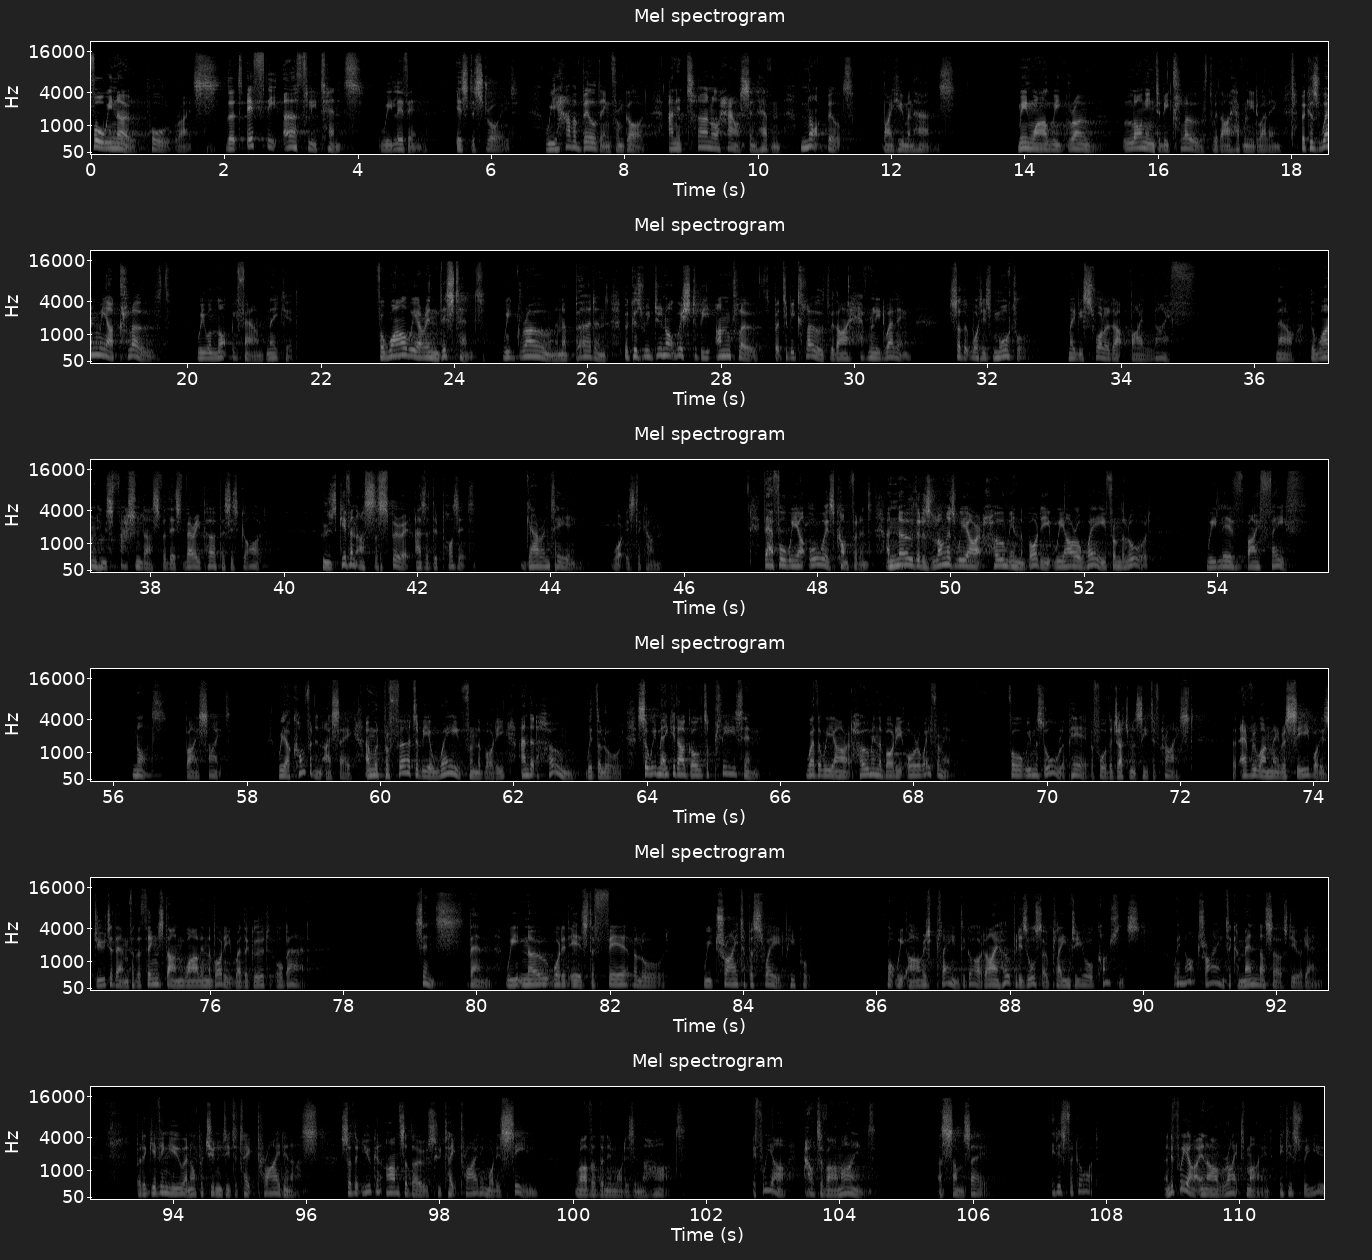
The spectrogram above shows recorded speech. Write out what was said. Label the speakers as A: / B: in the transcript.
A: For we know, Paul writes, that if the earthly tent we live in is destroyed, we have a building from God, an eternal house in heaven, not built by human hands. Meanwhile, we groan, longing to be clothed with our heavenly dwelling, because when we are clothed, we will not be found naked. For while we are in this tent, we groan and are burdened, because we do not wish to be unclothed, but to be clothed with our heavenly dwelling, so that what is mortal may be swallowed up by life. Now, the one who's fashioned us for this very purpose is God, who's given us the Spirit as a deposit, guaranteeing what is to come. Therefore, we are always confident and know that as long as we are at home in the body, we are away from the Lord. We live by faith, not by sight. We are confident, I say, and would prefer to be away from the body and at home with the Lord. So we make it our goal to please Him whether we are at home in the body or away from it. For we must all appear before the judgment seat of Christ, that everyone may receive what is due to them for the things done while in the body, whether good or bad. Since, then, we know what it is to fear the Lord, we try to persuade people. What we are is plain to God, and I hope it is also plain to your conscience. We're not trying to commend ourselves to you again, but are giving you an opportunity to take pride in us so that you can answer those who take pride in what is seen rather than in what is in the heart. If we are out of our mind, as some say, it is for God. And if we are in our right mind, it is for you.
